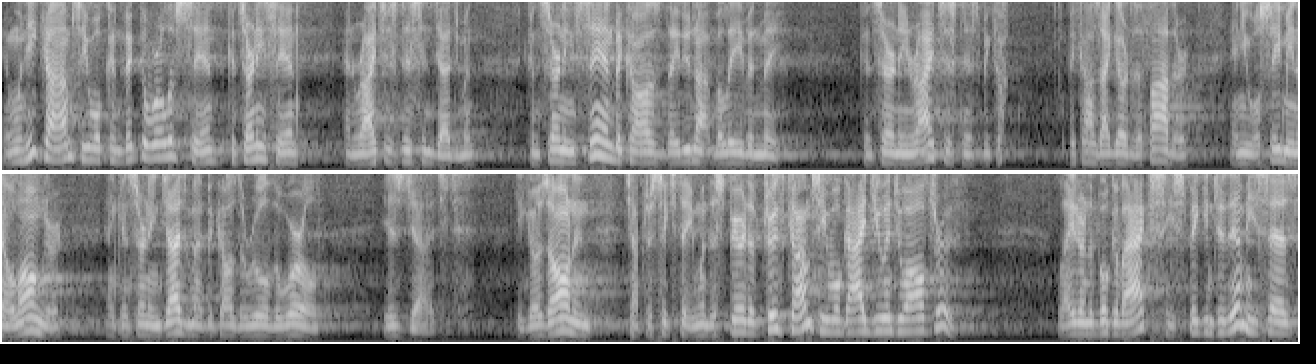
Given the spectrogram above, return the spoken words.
And when he comes, he will convict the world of sin, concerning sin, and righteousness and judgment concerning sin because they do not believe in me, concerning righteousness because, because I go to the Father and you will see me no longer, and concerning judgment because the rule of the world is judged. He goes on in chapter 16 when the Spirit of truth comes, he will guide you into all truth. Later in the book of Acts, he's speaking to them. He says,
